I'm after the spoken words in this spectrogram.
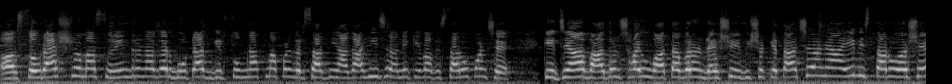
સૌરાષ્ટ્રમાં સુરેન્દ્રનગર, બોટાદ, ગીર સોમનાથમાં પણ વરસાદની આગાહી છે અનેક એવા વિસ્તારો પણ છે કે જ્યાં વાદળછાયું વાતાવરણ રહેશે એવી શક્યતા છે અને આ એ વિસ્તારો હશે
